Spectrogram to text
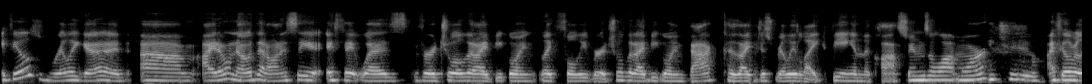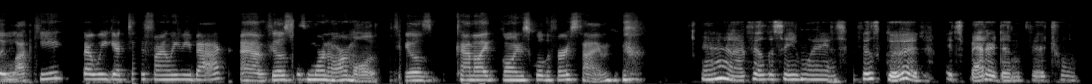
It feels really good. Um, I don't know that honestly, if it was virtual, that I'd be going like fully virtual, that I'd be going back because I just really like being in the classrooms a lot more. Me too. I feel really lucky that we get to finally be back. Um, feels just more normal. It feels kind of like going to school the first time. yeah, I feel the same way. It feels good. It's better than virtual.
